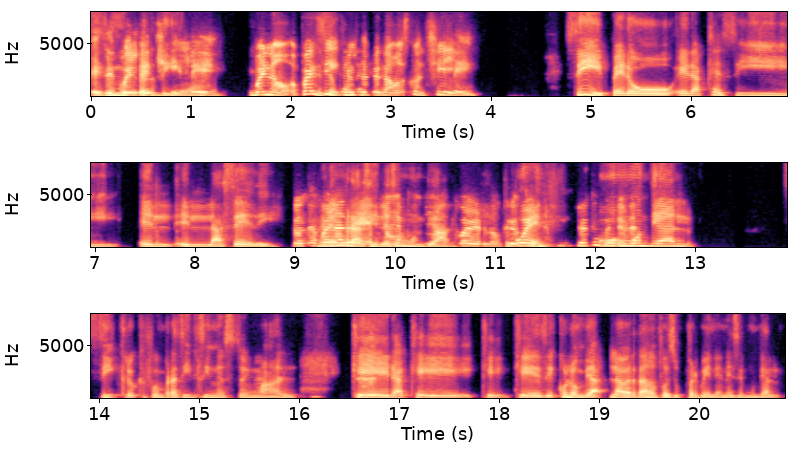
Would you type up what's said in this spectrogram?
Ese Estoy fue el de perdida. Chile. Bueno, pues Ese sí, que nos enfrentamos con Chile. Sí, pero era que sí, el, el- la sede. ¿Dónde ¿No fue la en sede? Brasil ese No, no mundial? me acuerdo, creo Bueno, que, creo que fue un mundial, sí, creo que fue en Brasil, si no estoy mal, que era que, que, que ese Colombia, la verdad, nos fue súper bien en ese mundial.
